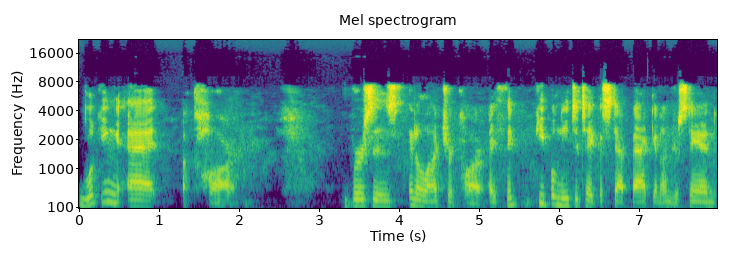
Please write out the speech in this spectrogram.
looking at a car, versus an electric car. I think people need to take a step back and understand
